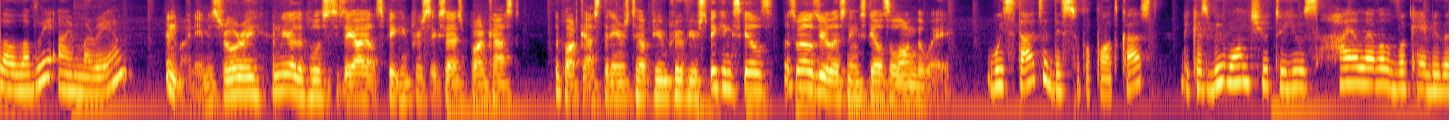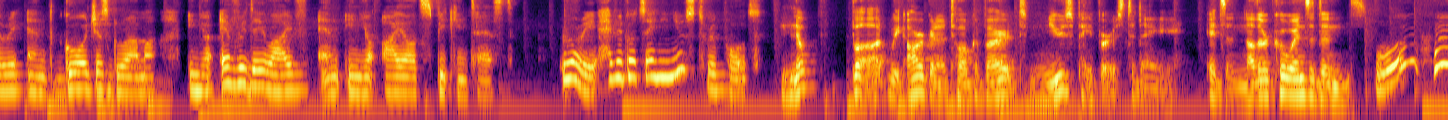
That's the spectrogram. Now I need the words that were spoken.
Hello, lovely. I'm Maria. And my name is Rory, and we are the hosts of the IELTS Speaking for Success podcast, the podcast that aims to help you improve your speaking skills as well as your listening skills along the way. We started this super podcast because we want you to use high level vocabulary and gorgeous grammar in your everyday life and in your IELTS speaking test. Rory, have you got any news to report? Nope, but we are going to talk about newspapers today. It's another coincidence. Woohoo!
